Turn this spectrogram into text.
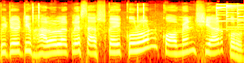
ভিডিওটি ভালো লাগলে সাবস্ক্রাইব করুন, কমেন্ট, শেয়ার করুন।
